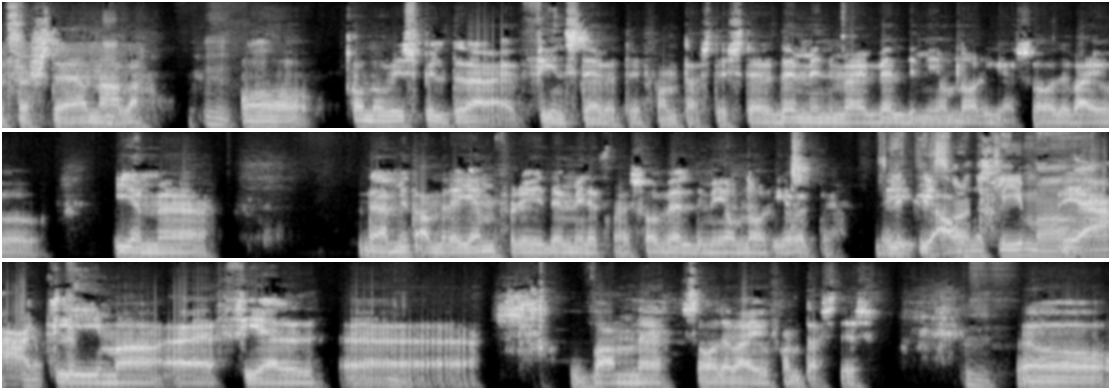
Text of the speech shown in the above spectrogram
Første, Nala. Mm. Og, og når vi spilte der, fint sted, vet du. Fantastisk sted. Det minner meg veldig mye om Norge. Så det var jo hjemme Det er mitt andre hjem, fordi det minnet meg så veldig mye om Norge, vet du. I, Litt alt. klima? Ja, klima, uh, fjell, uh, vannet. Så det var jo fantastisk. Mm. Og,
